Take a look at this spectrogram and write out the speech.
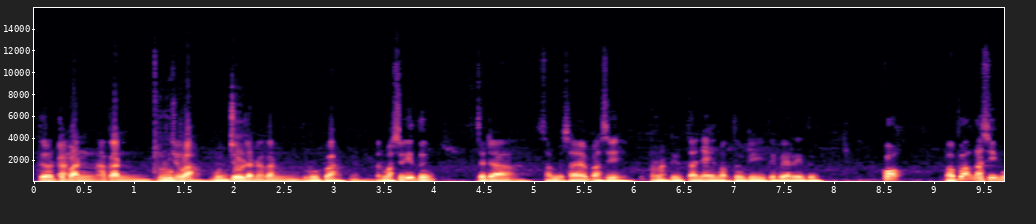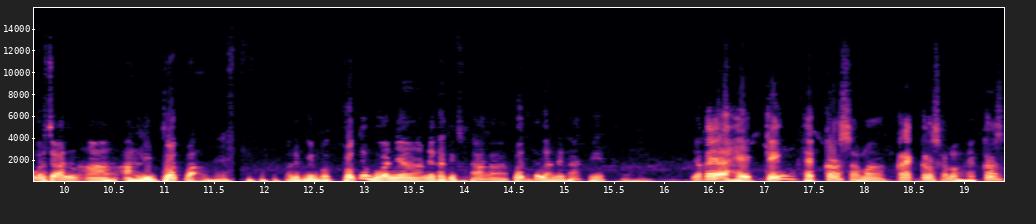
ke depan akan berubah muncul, dan akan berubah Mhm. termasuk itu jadi sampai saya pasti pernah ditanyain waktu di TVRI itu kok bapak kasih pekerjaan ah, ahli bot pak. Ahli bikin bot. Botnya bukannya negatif. Salah bot itu nggak negatif. Ya kayak hacking hackers sama crackers. Kalau hackers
